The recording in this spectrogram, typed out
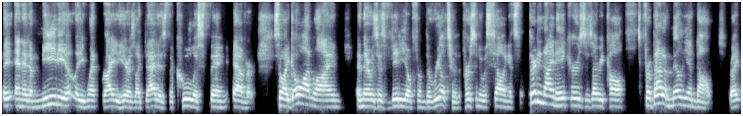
and it immediately went right here. It's like, that is the coolest thing ever. So I go online and there was this video from the realtor, the person who was selling it. It's 39 acres, as I recall, for about a million dollars, right?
